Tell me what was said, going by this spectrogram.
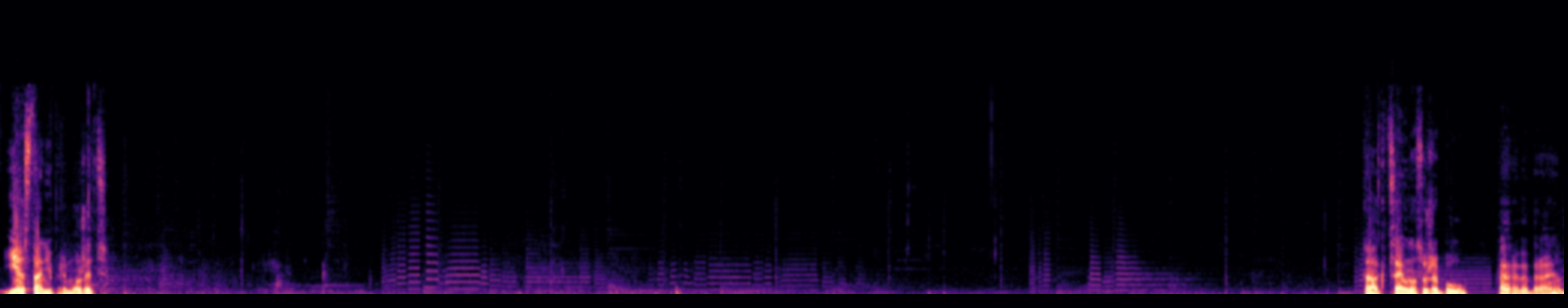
І останній переможець. Так, цей у нас уже був. Перевибираємо.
